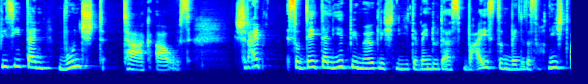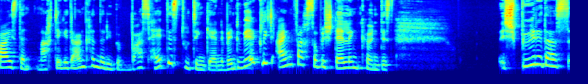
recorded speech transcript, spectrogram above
wie sieht dein Wunschtag aus? Schreib so detailliert wie möglich nieder. Wenn du das weißt und wenn du das noch nicht weißt, dann mach dir Gedanken darüber, was hättest du denn gerne, wenn du wirklich einfach so bestellen könntest. Spüre das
